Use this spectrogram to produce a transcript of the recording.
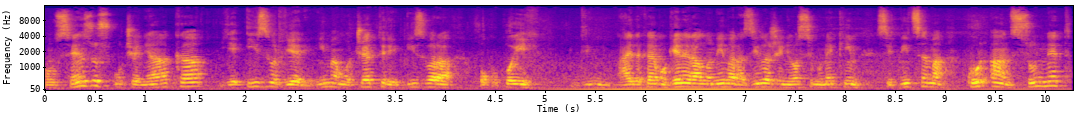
konsenzus učenjaka je izvor vjeri. Imamo četiri izvora oko kojih, ajde da kajemo, generalno nima razilaženja osim u nekim sitnicama. Kur'an, sunnet,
